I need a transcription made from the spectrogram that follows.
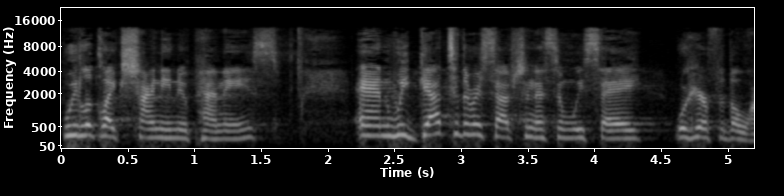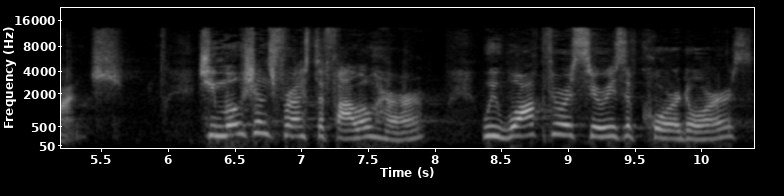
We look like shiny new pennies. And we get to the receptionist and we say, We're here for the lunch. She motions for us to follow her. We walk through a series of corridors,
